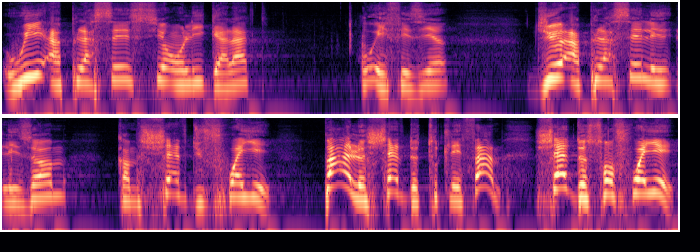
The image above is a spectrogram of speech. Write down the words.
oui, a placé, si on lit Galates ou Éphésiens, Dieu a placé les, hommes comme chefs du foyer. Pas le chef de toutes les femmes, chef de son foyer.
